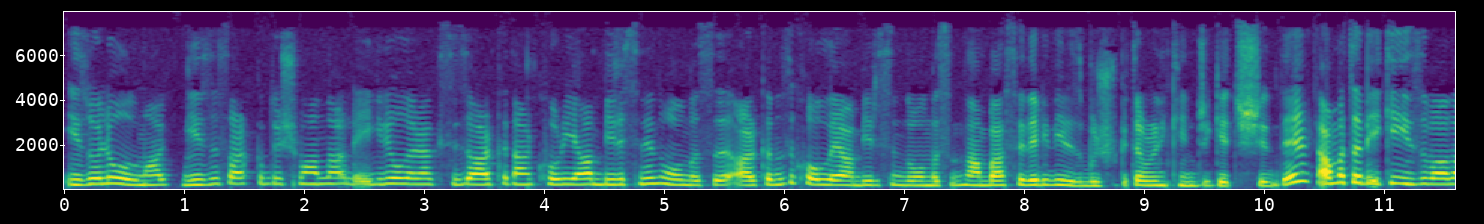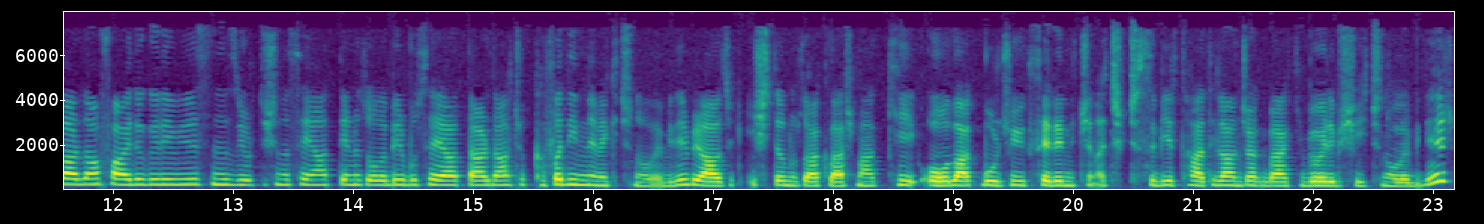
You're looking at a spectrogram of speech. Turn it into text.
izole olmak, gizli saklı düşmanlarla ilgili olarak sizi arkadan koruyan birisinin olması, arkanızı kollayan birisinin olmasından bahsedebiliriz bu Jüpiter 12. geçişinde. Ama tabii ki inzivalardan fayda görebilirsiniz. Yurt dışına seyahatleriniz olabilir. Bu seyahatler daha çok kafa dinlemek için olabilir. Birazcık işten uzaklaşmak ki Oğlak Burcu yükselen için açıkçası bir tatil ancak belki böyle bir şey için olabilir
